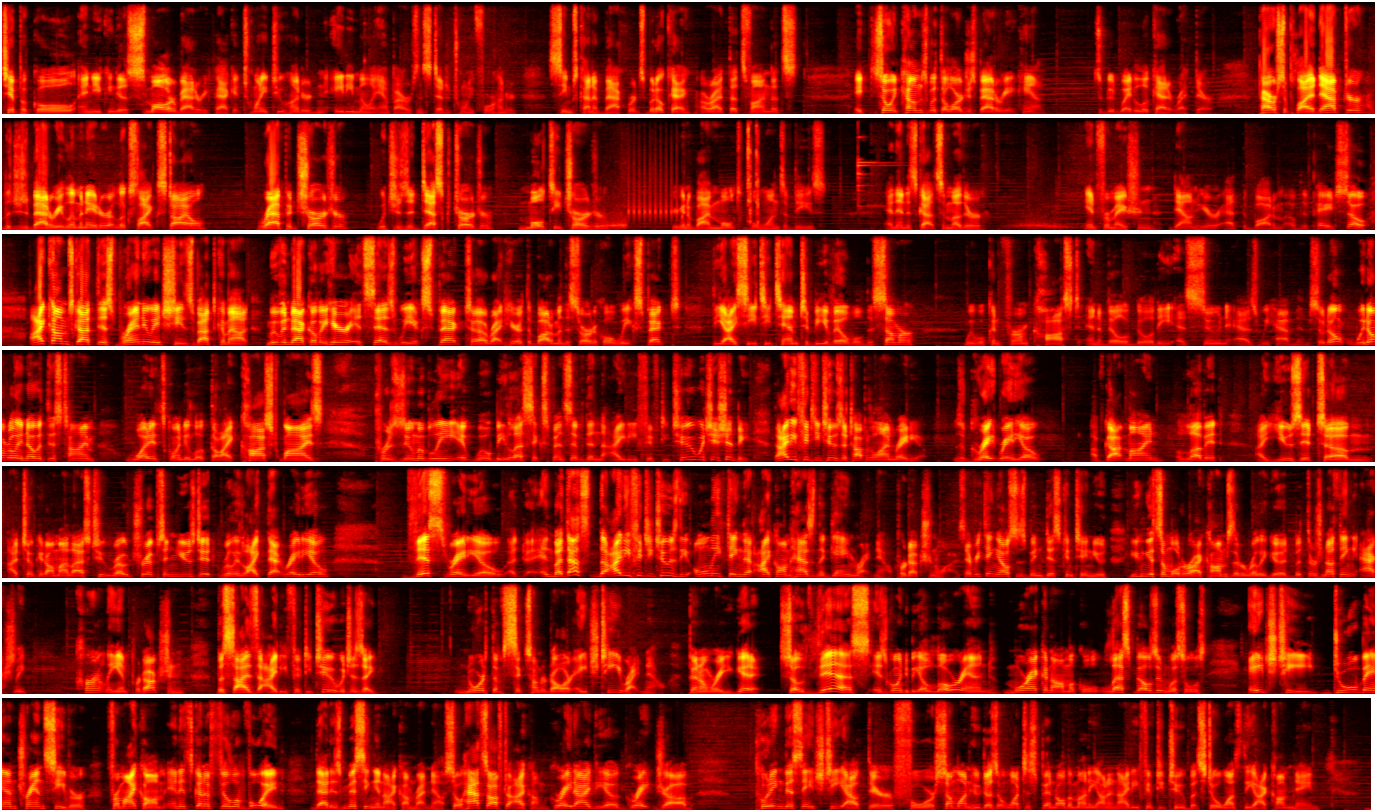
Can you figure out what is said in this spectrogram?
typical, and you can get a smaller battery pack at 2280 milliamp hours instead of 2400. Seems kind of backwards, but okay, all right, that's fine. That's it. So it comes with the largest battery it can. It's a good way to look at it right there. Power supply adapter, which is a battery eliminator, it looks like style. Rapid charger, which is a desk charger, multi-charger. You're going to buy multiple ones of these. And then it's got some other information down here at the bottom of the page. So ICOM's got this brand new HT. It's about to come out. Moving back over here, it says we expect, uh, right here at the bottom of this article, we expect the ICT-10 to be available this summer. We will confirm cost and availability as soon as we have them. So don't we don't really know at this time what it's going to look like cost-wise. Presumably, it will be less expensive than the ID52, which it should be. The ID52 is a top-of-the-line radio. It's a great radio. I've got mine. I love it. I use it. Um, I took it on my last two road trips and used it. Really like that radio. This radio, uh, and but that's the ID52 is the only thing that ICOM has in the game right now, production-wise. Everything else has been discontinued. You can get some older ICOMs that are really good, but there's nothing actually currently in production besides the ID52, which is a north of $600 HT right now, depending on where you get it. So this is going to be a lower end, more economical, less bells and whistles, HT dual band transceiver from ICOM, and it's going to fill a void that is missing in ICOM right now. So hats off to ICOM. Great idea, great job putting this HT out there for someone who doesn't want to spend all the money on an ID52 but still wants the ICOM name.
